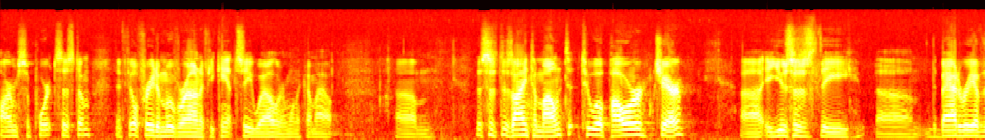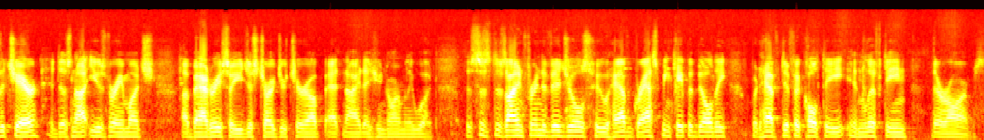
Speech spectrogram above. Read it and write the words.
arm support system, and feel free to move around if you can't see well or want to come out. Um, this is designed to mount to a power chair. Uh, it uses the, um, the battery of the chair. It does not use very much uh, battery, so you just charge your chair up at night as you normally would. This is designed for individuals who have grasping capability but have difficulty in lifting their arms.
